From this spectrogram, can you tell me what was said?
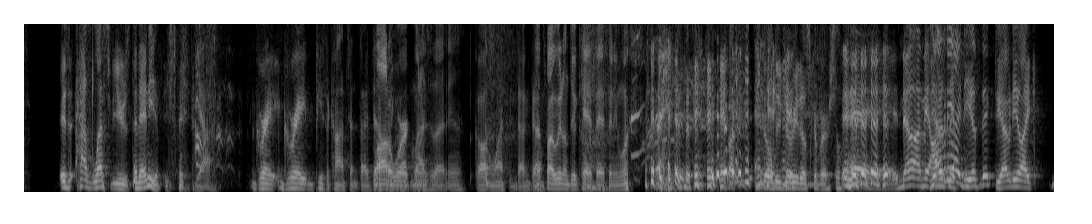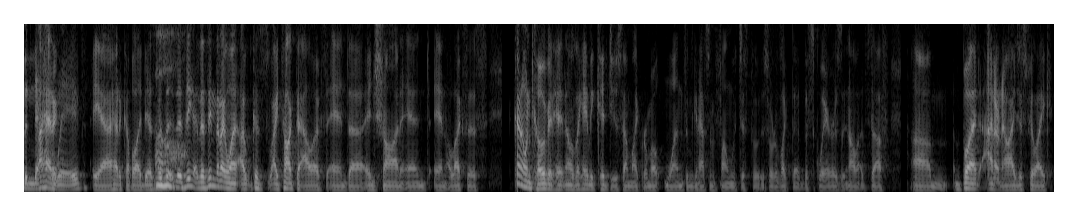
is has less views than any of these videos. Yeah. Great, great piece of content that I A definitely lot of work out when and is watch- that? Yeah. Go out and watch the Doug Dome. That's why we don't do KFF anymore. still do Doritos commercials. Hey, no, I mean, Do you have any ideas, Nick? Do you have any like the next had a- wave? Yeah, I had a couple ideas, but the, the Oh. thing, the thing that I want, because I, talked to Alex and uh, and Sean and and Alexis, kind of when COVID hit, and I was like, hey, we could do some like remote ones, and we can have some fun with just the sort of like the the squares and all that stuff. Um, but I don't know, I just feel like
